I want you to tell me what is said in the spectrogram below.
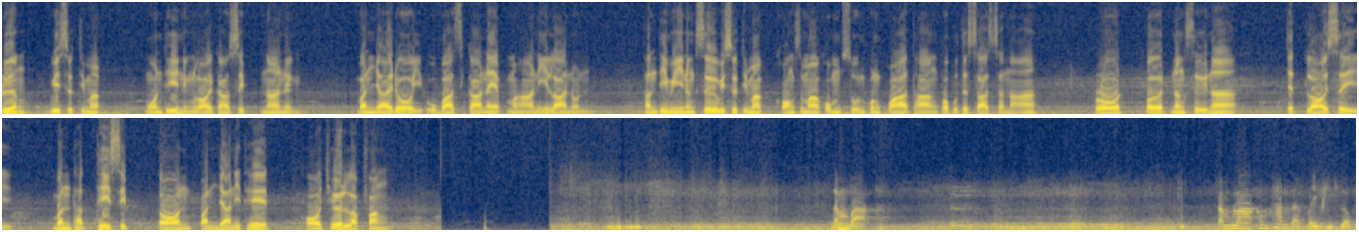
เรื่องวิสุทธิมรรคม้วนที่ 190 หน้าหนึ่งบรรยายโดยอุบาสิกาแนบมหานีลานนท์ท่านที่มีหนังสือวิสุทธิมรรคของสมาคมศูนย์ค้นคว้าทางพระพุทธศาสนา โปรดเปิดหนังสือหน้า 704 บรรทัดที่ 10 ตอนปัญญานิเทศ ขอเชิญรับฟัง ลำบากตำราของท่านน่ะ ไม่ผิดหรอก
